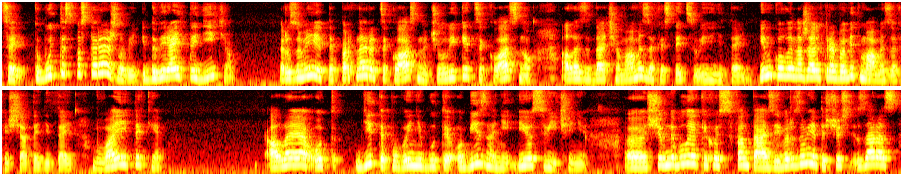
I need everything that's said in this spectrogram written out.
цей. То будьте спостережливі і довіряйте дітям. Розумієте, партнери це класно, чоловіки це класно, але задача мами захистити своїх дітей. Інколи, на жаль, треба від мами захищати дітей. Буває і таке. Але от діти повинні бути обізнані і освічені, Е, щоб не було якихось фантазій. Ви розумієте, що зараз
